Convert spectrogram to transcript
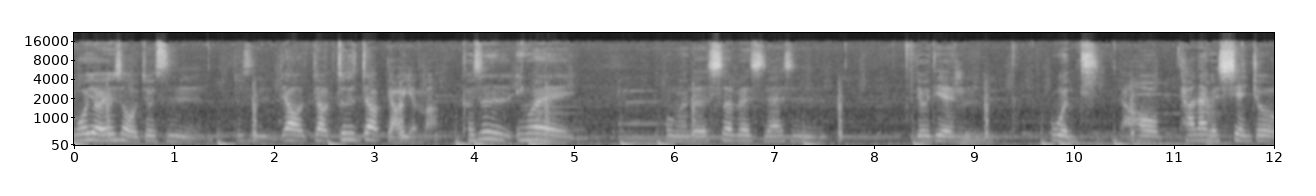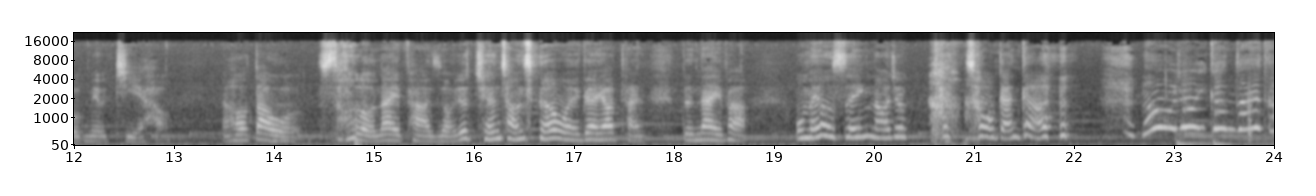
我有一首就是就是要要就是叫表演嘛，可是因为我们的设备实在是有点问题，然后他那个线就没有接好，然后到我 solo 那一 part 之后，就全场只有我一个人要弹的那一 part，我没有声音，然后就超尴尬，然后我就一个人站在台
